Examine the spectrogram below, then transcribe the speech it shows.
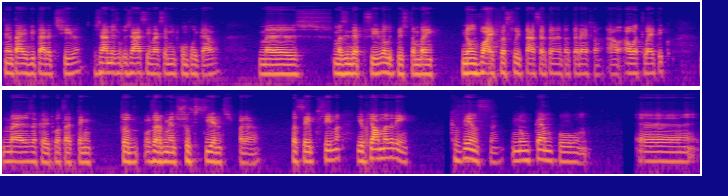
tentar evitar a descida. Já, mesmo, já assim vai ser muito complicado, mas mas ainda é possível e por isso também não vai facilitar certamente a tarefa ao, ao Atlético, mas acredito que o Atlético tem todos os argumentos suficientes para, para sair por cima. E o Real Madrid, que vence num campo uh,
